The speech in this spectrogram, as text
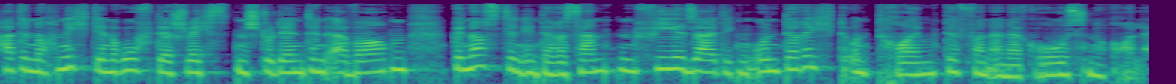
hatte noch nicht den Ruf der schwächsten Studentin erworben, genoss den interessanten, vielseitigen Unterricht und träumte von einer großen Rolle.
